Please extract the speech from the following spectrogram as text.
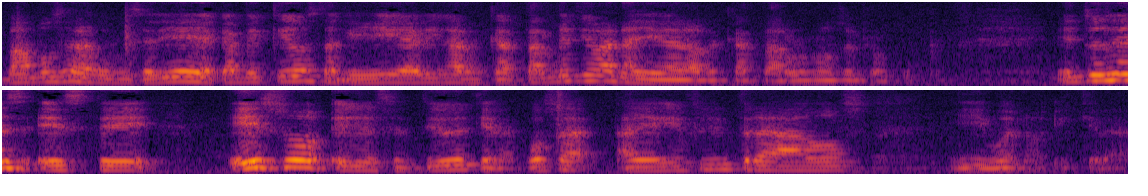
Vamos a la comisaría y acá me quedo hasta que llegue alguien a rescatarme, que van a llegar a rescatarlo, no se preocupe. Entonces, este, eso en el sentido de que la cosa haya infiltrados y bueno, y que la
